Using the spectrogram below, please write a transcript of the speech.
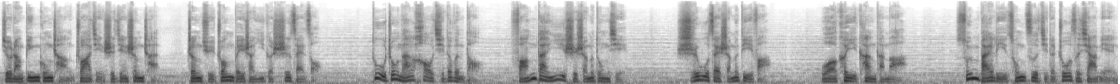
就让兵工厂抓紧时间生产，争取装备上一个师再走。杜周南好奇地问道：“防弹衣是什么东西？食物在什么地方？我可以看看吗？”孙百里从自己的桌子下面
